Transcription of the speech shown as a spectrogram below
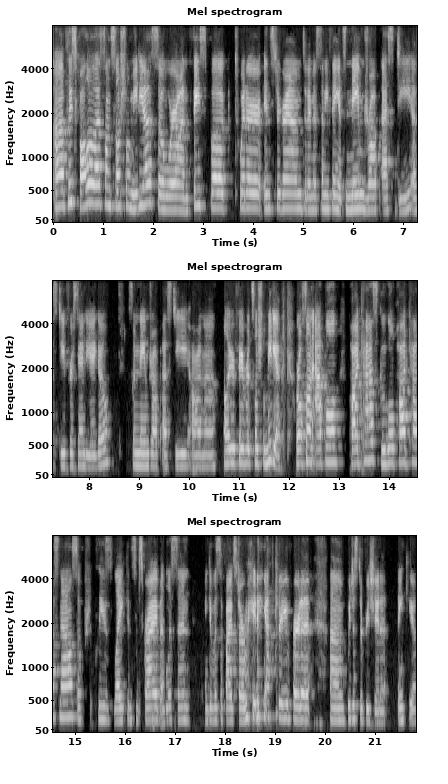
Uh, please follow us on social media. So we're on Facebook, Twitter, Instagram. Did I miss anything? It's Name Drop SD, SD for San Diego. So name drop SD on uh, all your favorite social media. We're also on Apple Podcasts, Google Podcasts now. So please like and subscribe and listen and give us a five star rating after you've heard it. Um, we just appreciate it. Thank you.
